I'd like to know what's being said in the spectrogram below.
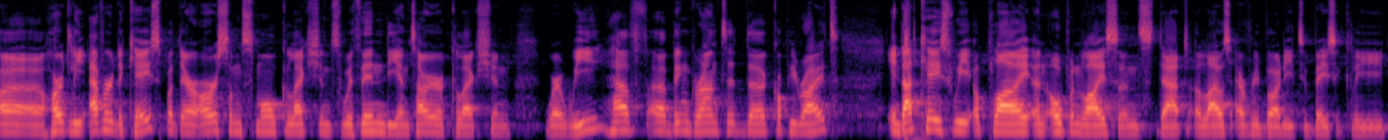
uh, hardly ever the case, but there are some small collections within the entire collection where we have uh, been granted the copyright. In that case, we apply an open license that allows everybody to basically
